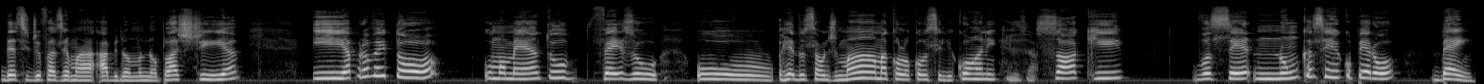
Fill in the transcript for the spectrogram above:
decidiu fazer uma abdominoplastia e aproveitou o momento, fez o, o redução de mama, colocou o silicone. Exato. Só que você nunca se recuperou bem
